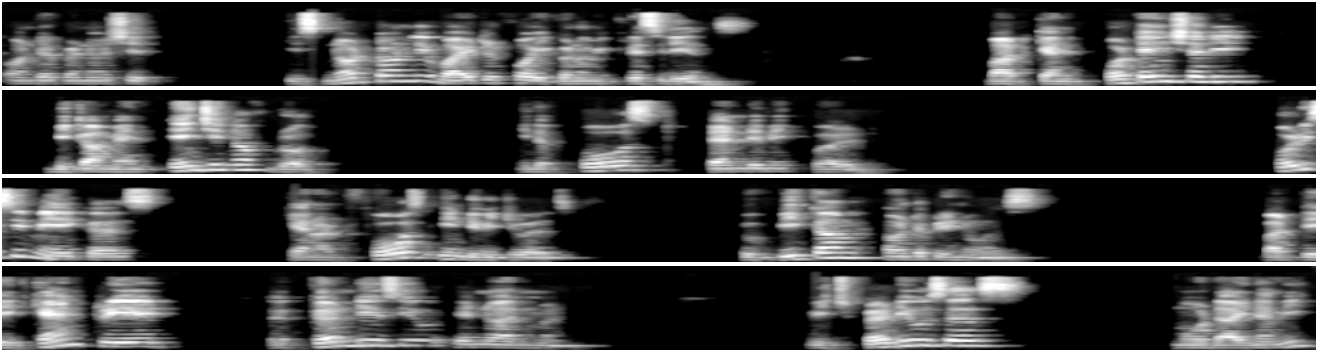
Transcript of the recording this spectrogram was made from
entrepreneurship is not only vital for economic resilience, but can potentially become an engine of growth in the post pandemic world. Policymakers cannot force individuals to become entrepreneurs, but they can create a conducive environment which produces more dynamic,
